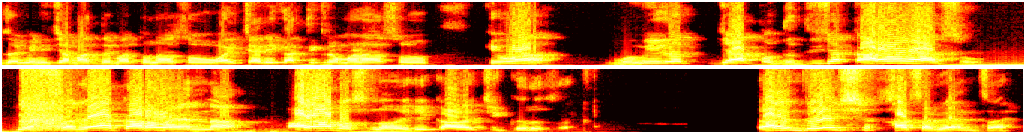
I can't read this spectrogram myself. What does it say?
जमिनीच्या माध्यमातून असो वैचारिक अतिक्रमण असो किंवा भूमिगत ज्या पद्धतीच्या कारवाया असो या सगळ्या कारवायांना आळा बसणं ही काळाची गरज आहे. कारण देश हा सगळ्यांचा आहे.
